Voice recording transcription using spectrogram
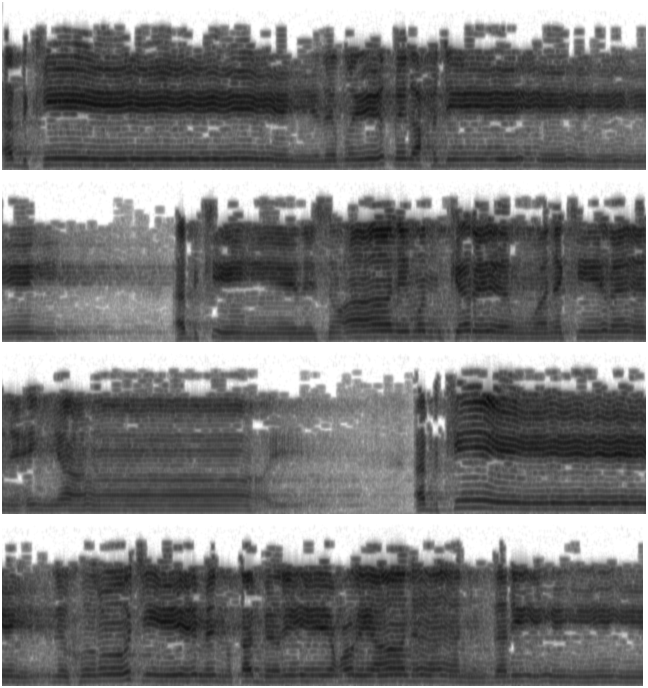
أبكي لضيق لحدي. أبكي لسؤال منكر ونكير إياي. أبكي لخروجي من قبري عريانا ذليلا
